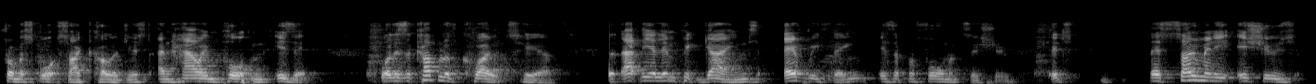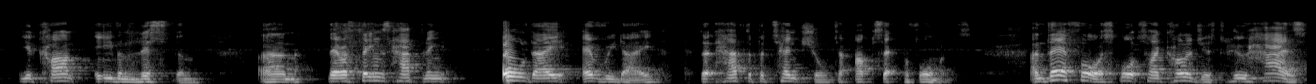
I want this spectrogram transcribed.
from a sports psychologist and how important is it? Well, there's a couple of quotes here that at the Olympic Games, everything is a performance issue. It's there's so many issues you can't even list them. Um, there are things happening all day, every day that have the potential to upset performance. And therefore, a sports psychologist who has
